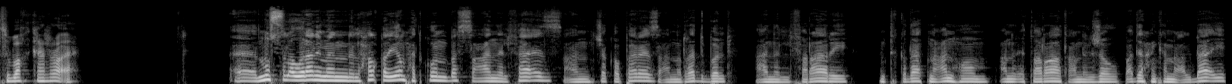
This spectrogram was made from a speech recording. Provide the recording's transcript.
سباق كان رائع. آه، النص الأولاني من الحلقة اليوم حتكون بس عن الفائز عن شاكو بيريز عن الريد بول عن الفراري انتقاداتنا عنهم عن الإطارات عن الجو. بعدين حنكمل على الباقي.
